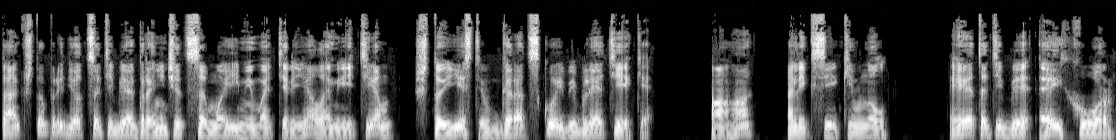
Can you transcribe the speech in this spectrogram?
так что придется тебе ограничиться моими материалами и тем, что есть в городской библиотеке. Ага, Алексей кивнул. Это тебе Эйхор.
